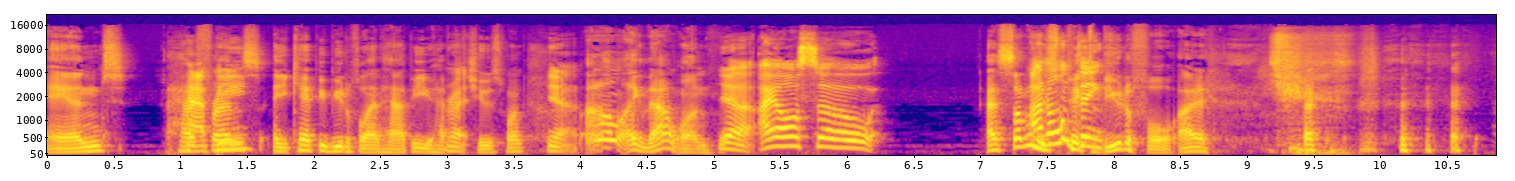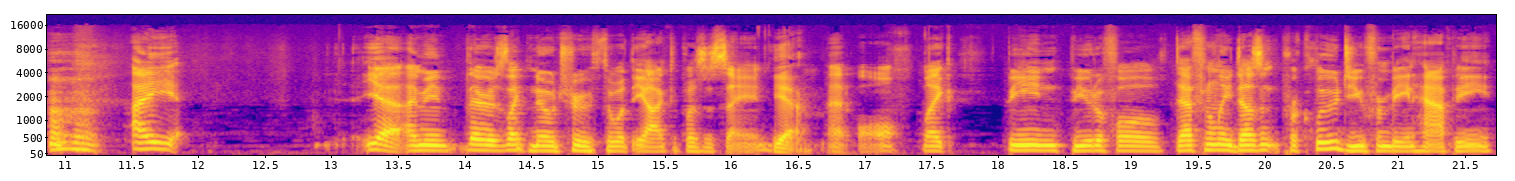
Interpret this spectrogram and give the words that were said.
and have Happy? friends? Uh, you can't be beautiful and happy. You have Right. to choose one. Yeah. I don't like that one. Yeah. I also. As someone I who's don't picked think- beautiful, I I. Yeah, I mean, there's like no truth to what the octopus is saying. yeah, at all. Like being beautiful definitely doesn't preclude you from being happy.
